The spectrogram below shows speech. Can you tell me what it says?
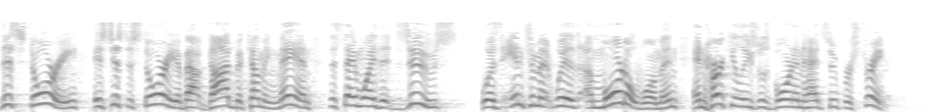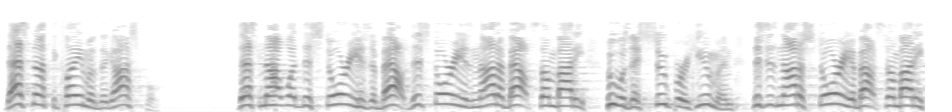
this story is just a story about God becoming man, the same way that Zeus was intimate with a mortal woman and Hercules was born and had super strength. That's not the claim of the gospel. That's not what this story is about. This story is not about somebody who was a superhuman. This is not a story about somebody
